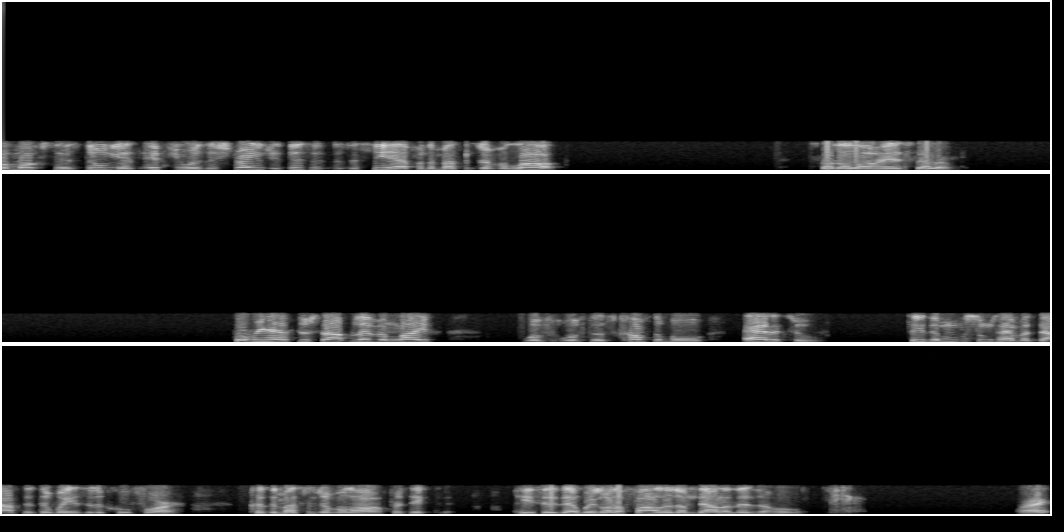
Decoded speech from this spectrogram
amongst this dunya as if you was a stranger. This is the nasiha from the message of Allah. Sallallahu alayhi wa So we have to stop living life with with this comfortable attitude. See, the Muslims have adopted the ways of the kuffar because the Messenger of Allah predicted. He says that we're going to follow them down a lizard hole. Right?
